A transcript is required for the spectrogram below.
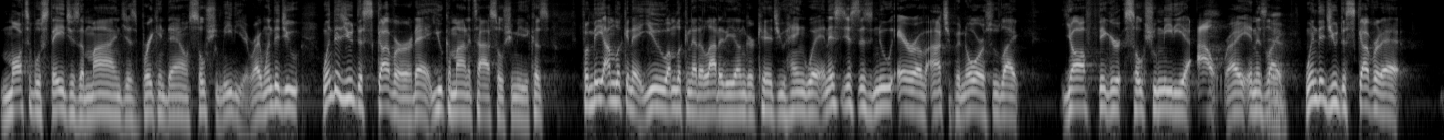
multiple stages of mine just breaking down social media, right? When did you when did you discover that you can monetize social media? Because for me, I'm looking at you, I'm looking at a lot of the younger kids you hang with, and it's just this new era of entrepreneurs who like y'all figured social media out, right? And it's like, when did you discover that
